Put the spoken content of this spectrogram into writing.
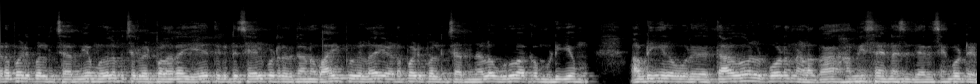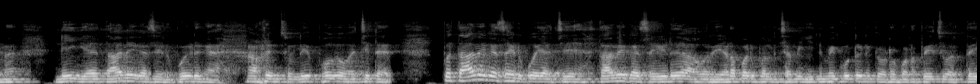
எடப்பாடி பழனிசாமியை முதலமைச்சர் வேட்பாளராக ஏற்றுக்கிட்டு செயல்படுறதுக்கான வாய்ப்புகளை எடப்பாடி பழனிசாமினால் உருவாக்க முடியும் அப்படிங்கிற ஒரு தகவல் போனனால தான் அமித்ஷா என்ன செஞ்சார் செங்கோட்டையனை நீங்கள் தாவேகா சைடு போயிடுங்க அப்படின்னு சொல்லி போக வச்சுட்டார். இப்போ தாவேகா சைடு போயாச்சு. தாவேகா சைடு அவர் எடப்பாடி பழனிசாமி இனிமேல் கூட்டணி தொடர்பான பேச்சுவார்த்தை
